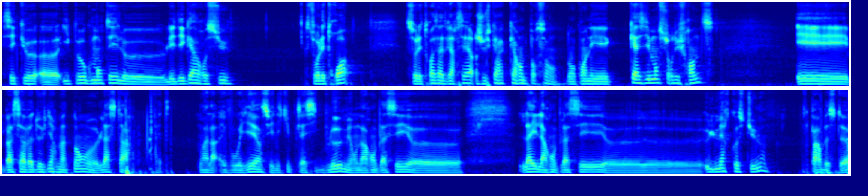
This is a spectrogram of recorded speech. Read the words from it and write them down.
c'est qu'il euh, peut augmenter les dégâts reçus sur les trois, adversaires jusqu'à 40%. Donc on est quasiment sur du front. Et bah, ça va devenir maintenant euh, la star. Voilà, et vous voyez, hein, c'est une équipe classique bleue, mais on a remplacé... Euh, là, il a remplacé Ulmer Costume, par Buster.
